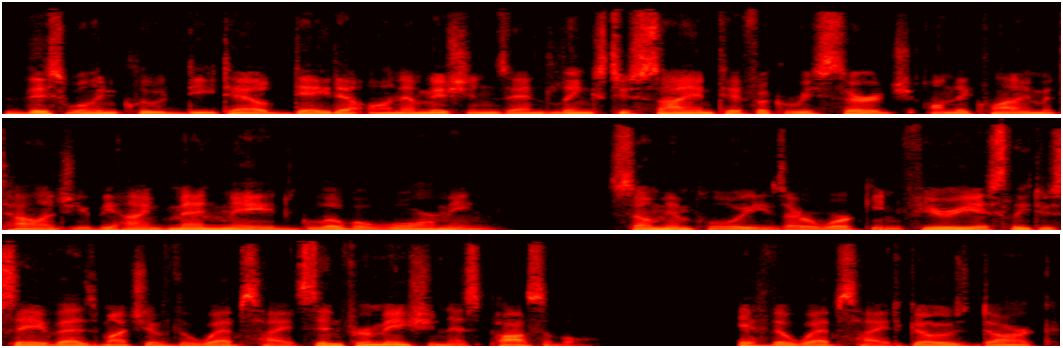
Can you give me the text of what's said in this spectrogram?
This will include detailed data on emissions and links to scientific research on the climatology behind man-made global warming. Some employees are working furiously to save as much of the website's information as possible. If the website goes dark,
